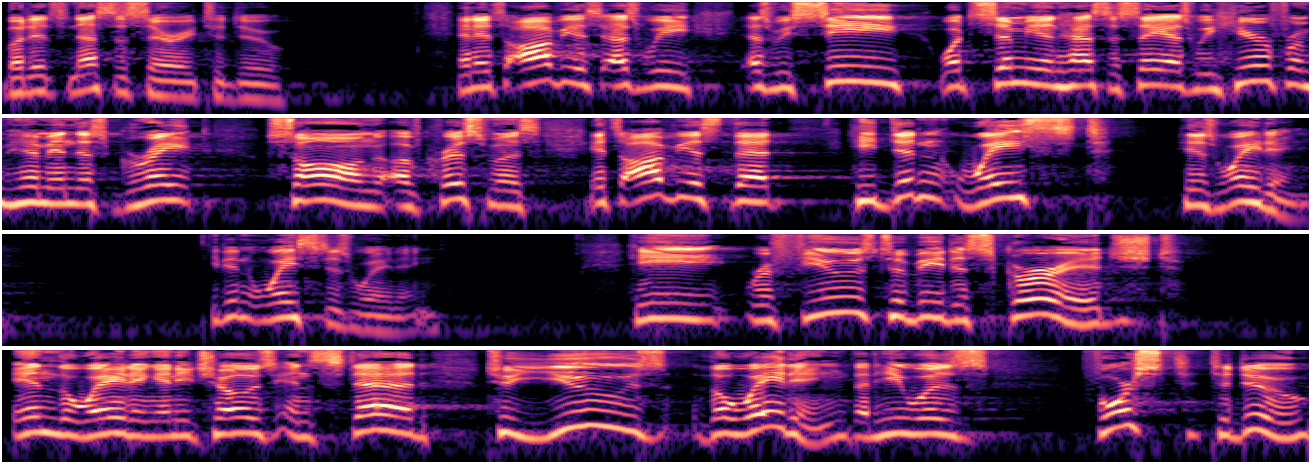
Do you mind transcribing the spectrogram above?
but it's necessary to do. And it's obvious as we, as we see what Simeon has to say, as we hear from him in this great song of Christmas, it's obvious that he didn't waste his waiting. He didn't waste his waiting. He refused to be discouraged in the waiting, and he chose instead to use the waiting that he was forced to do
